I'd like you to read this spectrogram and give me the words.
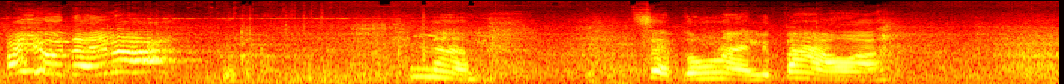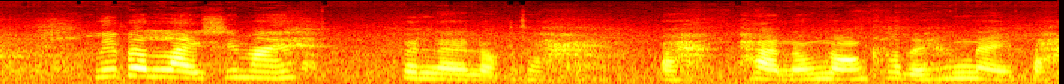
ไปอยู่ไหนมาพี่แหม่มเจ็บตรงไหนหรือเปล่าอะไม่เป็นไรใช่ไหม เป็นไรหรอกจ้ะไปพาน้องๆเข้าไปข้างในปะ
